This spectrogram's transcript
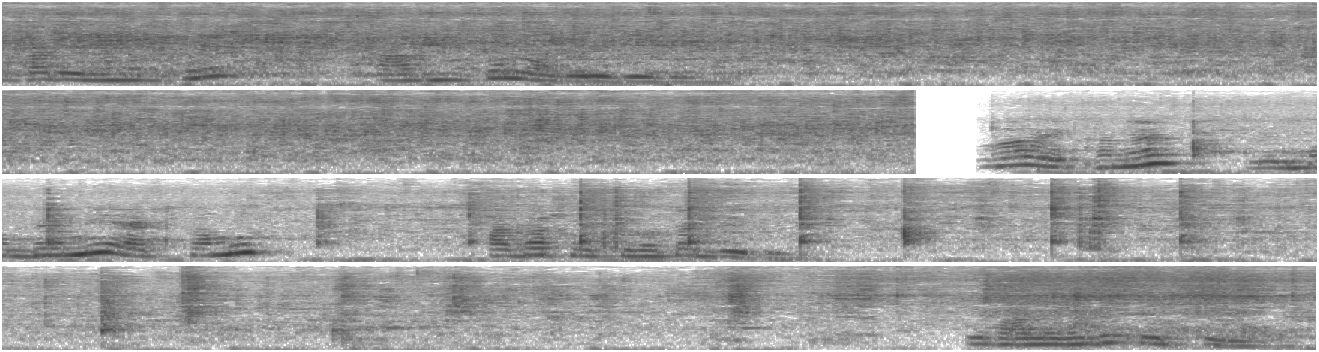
এবার এর মধ্যে তার মতো লবণ দিয়ে দেবো এবার এখানে এর মধ্যে আমি এক চামচ সাদা সর্ষে বাটা দিয়ে দিই ভালোভাবে কষিয়ে নেব।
